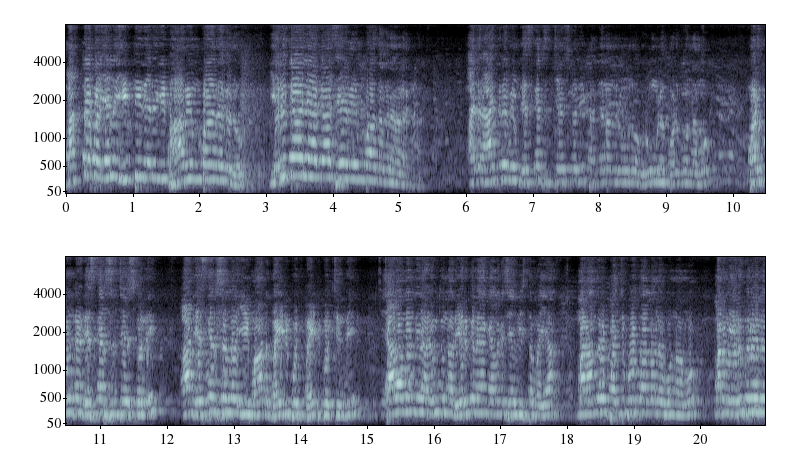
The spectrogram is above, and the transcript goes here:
భర్త బయలు ఇట్టి తిరిగి భావింపాదగును ఎరుక లేక సేవింపాదగును అన్నమాట అది రాత్రి మేము డిస్కషన్ చేసుకొని పెద్దలందరూ ఒక రూమ్లో పడుకున్నాము. పడుకుంటే డిస్కషన్ చేసుకొని ఆ డిస్కషన్లో ఈ మాట బయట బయటకు వచ్చింది చాలా మంది అడుగుతున్నారు ఎరుకలేక ఎలాగ సేవిస్తామయ్యా? మనందరం పంచభూతాల్లోనే ఉన్నాము. మనం ఎరుకలోనే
